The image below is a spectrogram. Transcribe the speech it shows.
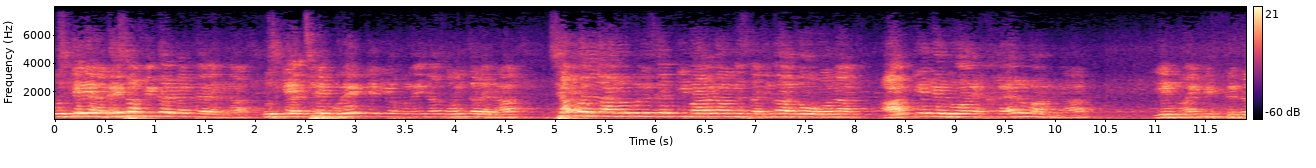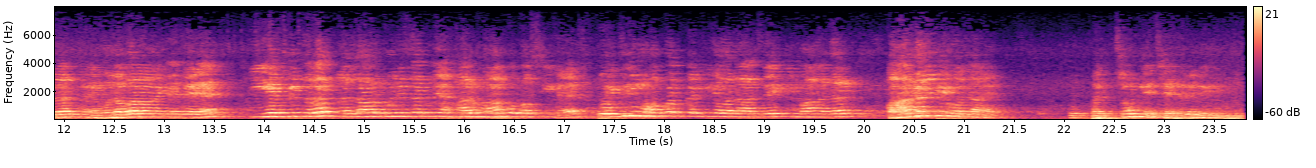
اس کے لیے ہمیشہ فکر کرتے رہنا، اس کے اچھے برے کے لیے ہمیشہ سوچتے رہنا۔ جب اللہ رب العزت کی بارگاہ میں سجدہ دو ہونا، آپ کے لیے دعائیں خیر مانگنا۔ یہ ماں کی فطرت میں منورہ میں کہتے ہیں کہ یہ فطرت اللہ رب العزت نے ہر ماں کو بخشی ہے۔ وہ اتنی محبت کرتی ہے اولاد سے کہ ماں اگر پاگل بھی ہو جائے تو بچوں کے چہرے میں نہیں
